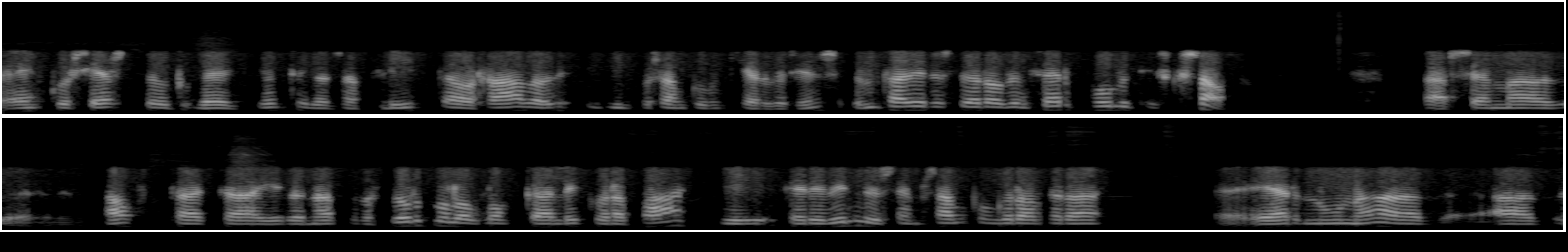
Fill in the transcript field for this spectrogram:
einhver sérstök vegjum til þess að flýta og hraða uppbyggingu samgóðum kjærfisins. Um það verðist vera á þeim fer pólitísk sátt. Þar sem að áttaka í raun aftur að stjórnmálaflokka likur að baki þeirri vinnu sem samgóngur á þeirra er núna að, að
